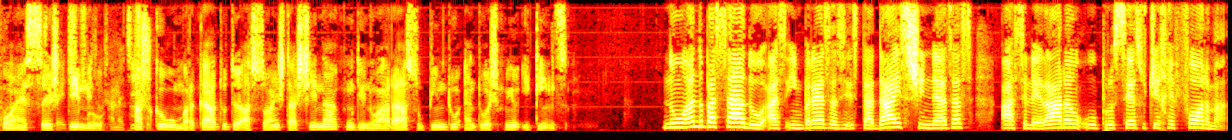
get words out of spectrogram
Com esse estímulo, acho que o mercado de ações da China continuará subindo em 2015. No ano passado, as empresas estatais chinesas aceleraram o processo de reforma.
